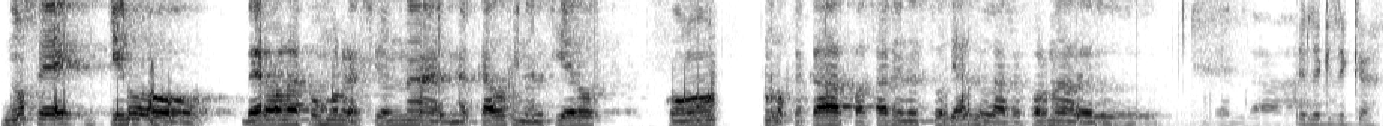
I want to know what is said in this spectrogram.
No sé, quiero ver ahora cómo reacciona el mercado financiero con lo que acaba de pasar en estos días de la reforma del, de la Eléctrica.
